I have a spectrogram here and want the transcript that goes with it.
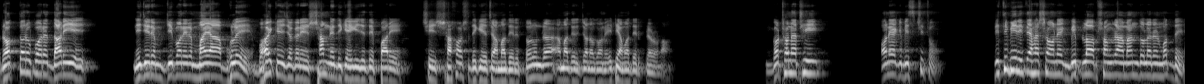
রক্তর উপরে দাঁড়িয়ে নিজের জীবনের মায়া ভুলে ভয়কে জগরে সামনের দিকে এগিয়ে যেতে পারে সেই সাহস দেখিয়েছে আমাদের তরুণরা, আমাদের জনগণ, এটি আমাদের প্রেরণা। ঘটনাটি অনেক বিস্তৃত। পৃথিবীর ইতিহাসে অনেক বিপ্লব সংগ্রাম আন্দোলনের মধ্যে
